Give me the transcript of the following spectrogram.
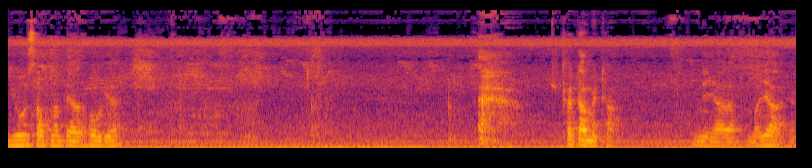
ਜੂਸ ਆਪਣਾ ਤਿਆਰ ਹੋ ਗਿਆ। ਖੱਟਾ ਮਿੱਠਾ। ਨਜ਼ਾਰਾ, ਮਜ਼ਾ ਆ ਗਿਆ।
